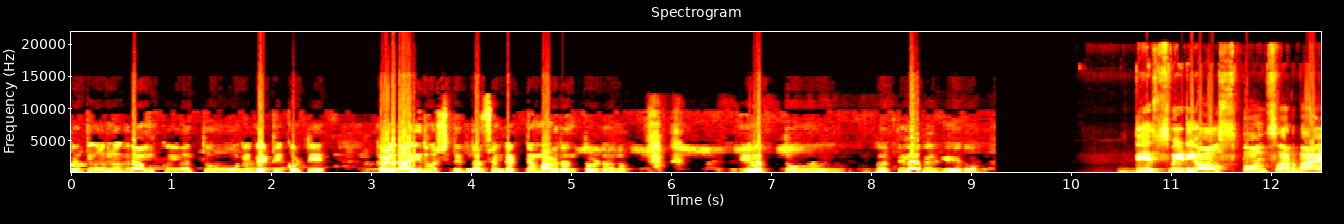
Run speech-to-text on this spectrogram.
ಪ್ರತಿಯೊಂದು ಗ್ರಾಮಕ್ಕೂ ಇವತ್ತು ಹೋಗಿ ಭೇಟಿ ಕೊಟ್ಟಿ ಕಳೆದ ಐದು ವರ್ಷದಿಂದ ಸಂಘಟನೆ ಮಾಡಿದಂತ ನಾನು. ಇವತ್ತು ಗೊತ್ತಿಲ್ಲ ಏನು. This video sponsored by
